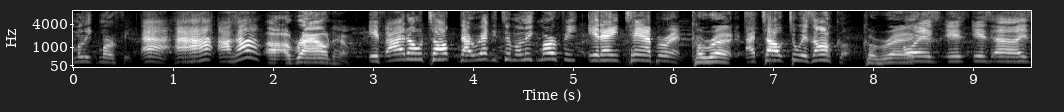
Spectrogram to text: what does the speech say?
Maalik Murphy. Ah, ah, ah, ah. Uh, around him. If I don't talk directly to Maalik Murphy, it ain't tampering. Correct. I talk to his uncle. Correct. Or his his his, uh, his,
